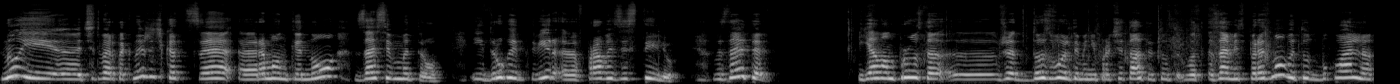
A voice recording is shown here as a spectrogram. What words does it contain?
Ну і е, четверта книжечка це е, Ремон Кено Засів метро. І другий твір е, Вправи зі стилю. Ви знаєте, я вам просто е, вже дозвольте мені прочитати тут, от замість передмови, тут буквально,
